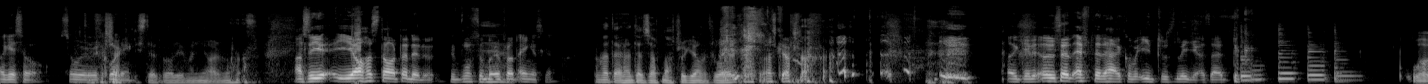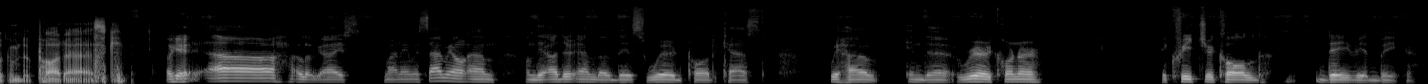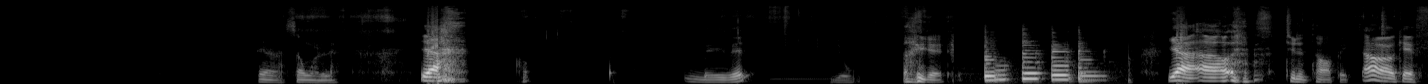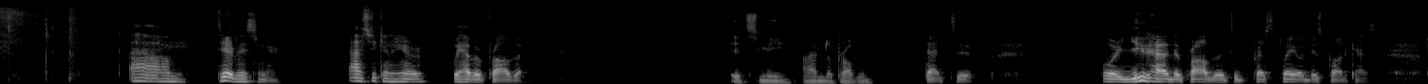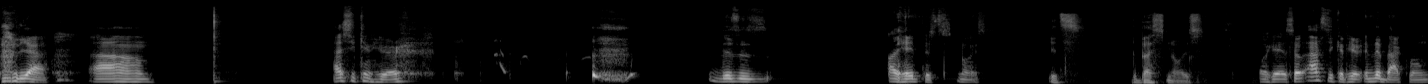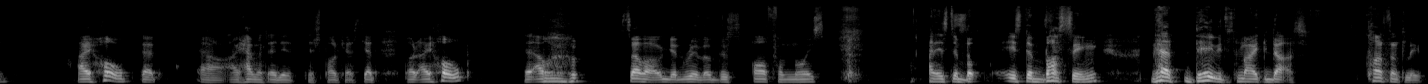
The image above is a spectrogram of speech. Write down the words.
Okej, så, så är det Jag recording. försöker lista ut vad det är man gör. Alltså, jag, jag har startat det nu. Du måste börja prata engelska. Vänta, jag har inte ens öppnat programmet. Vad är det som jag ska öppna? Okej, och sen efter det här kommer intros ligga så här. Welcome to Podask. Okay, uh, hello guys. My name is Samuel, and on the other end of this weird podcast, we have in the rear corner a creature called David Baker. Yeah, somewhere there. Yeah. David? Jo. Okay. Yeah, uh, to the topic. Oh, okay. Um, dear listener, as you can hear, we have a problem. It's me. I'm the problem. That too. Or you have the problem to press play on this podcast. But yeah, um, as you can hear, this is. I hate this noise. It's the best noise. Okay, so as you can hear in the background, I hope that uh, I haven't edited this podcast yet, but I hope that I will somehow get rid of this awful noise. And it's the bu- it's the buzzing that David's mic does constantly.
